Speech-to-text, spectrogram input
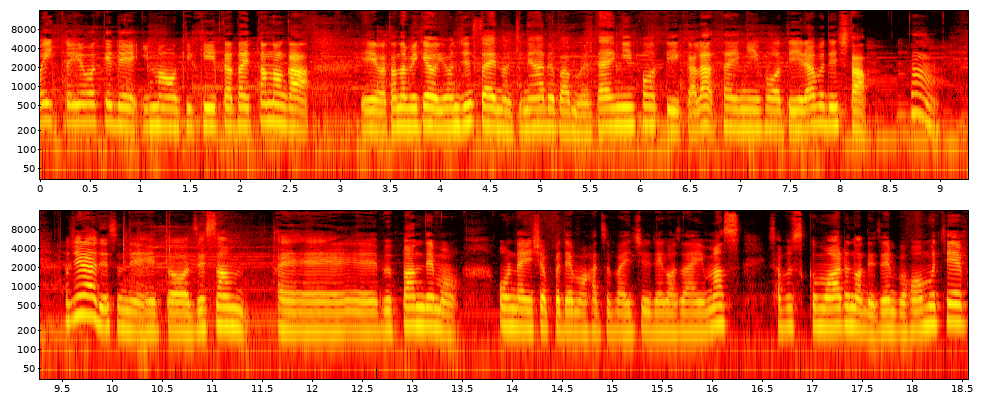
はい、というわけで今お聴きいただいたのが、えー、渡辺ギャオ40歳の記念アルバム「タイニー40」から「タイニー40ラブ」でした。うん。こちらですね、えっ、ー、と、絶賛、えー、物販でもオンラインショップでも発売中でございます。サブスクもあるので全部ホームチェ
